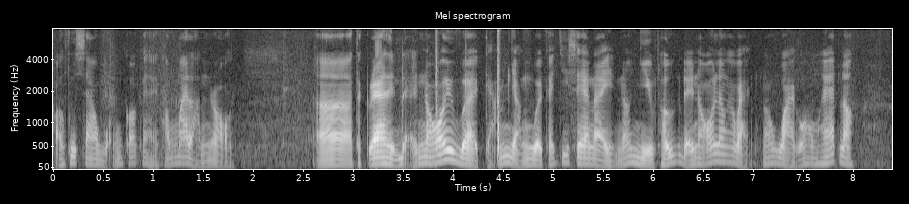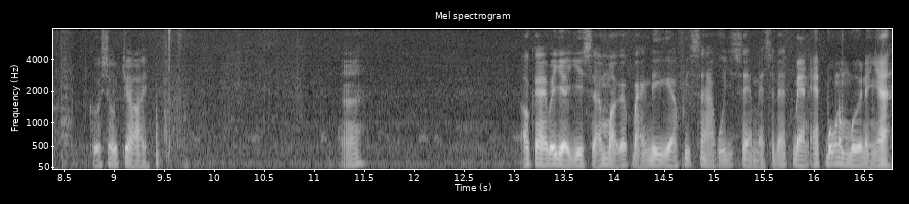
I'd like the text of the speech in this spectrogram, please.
ở phía sau vẫn có cái hệ thống máy lạnh rồi. À, thật ra thì để nói về cảm nhận về cái chiếc xe này nó nhiều thứ để nói lắm các bạn nói hoài cũng không hết đâu. Cửa sổ trời. Đó. Ok bây giờ Di sẽ mời các bạn đi ra phía sau của chiếc xe Mercedes-Benz S450 này nha.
